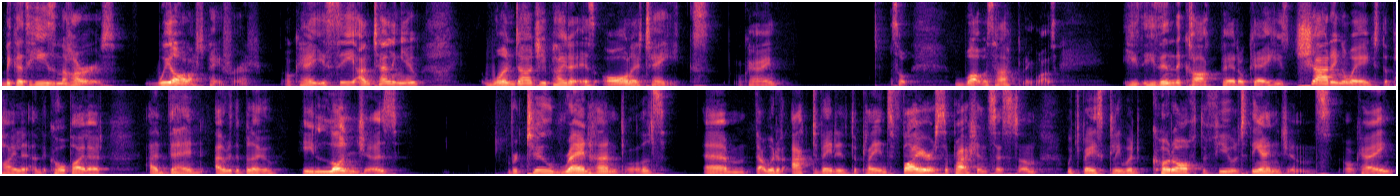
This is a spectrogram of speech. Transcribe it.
because he's in the horrors. We all have to pay for it. Okay? You see, I'm telling you, one dodgy pilot is all it takes. Okay? So what was happening was he's he's in the cockpit, okay, he's chatting away to the pilot and the co-pilot, and then out of the blue, he lunges for two red handles um, that would have activated the plane's fire suppression system, which basically would cut off the fuel to the engines. Okay,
